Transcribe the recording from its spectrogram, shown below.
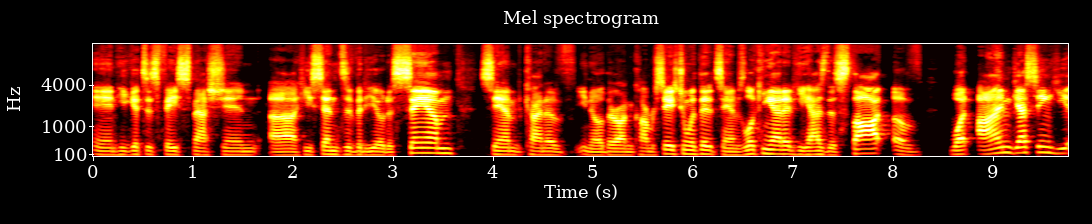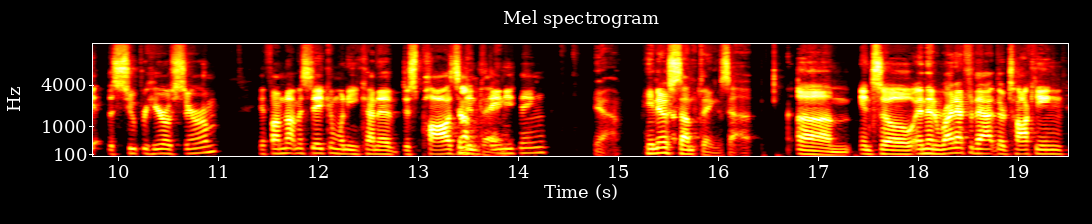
and he gets his face smashed in. Uh, he sends the video to Sam. Sam kind of, you know, they're on conversation with it. Sam's looking at it. He has this thought of what I'm guessing he the superhero serum, if I'm not mistaken, when he kind of just paused and didn't say anything. Yeah, he knows something's up. Um, and so, and then right after that, they're talking.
